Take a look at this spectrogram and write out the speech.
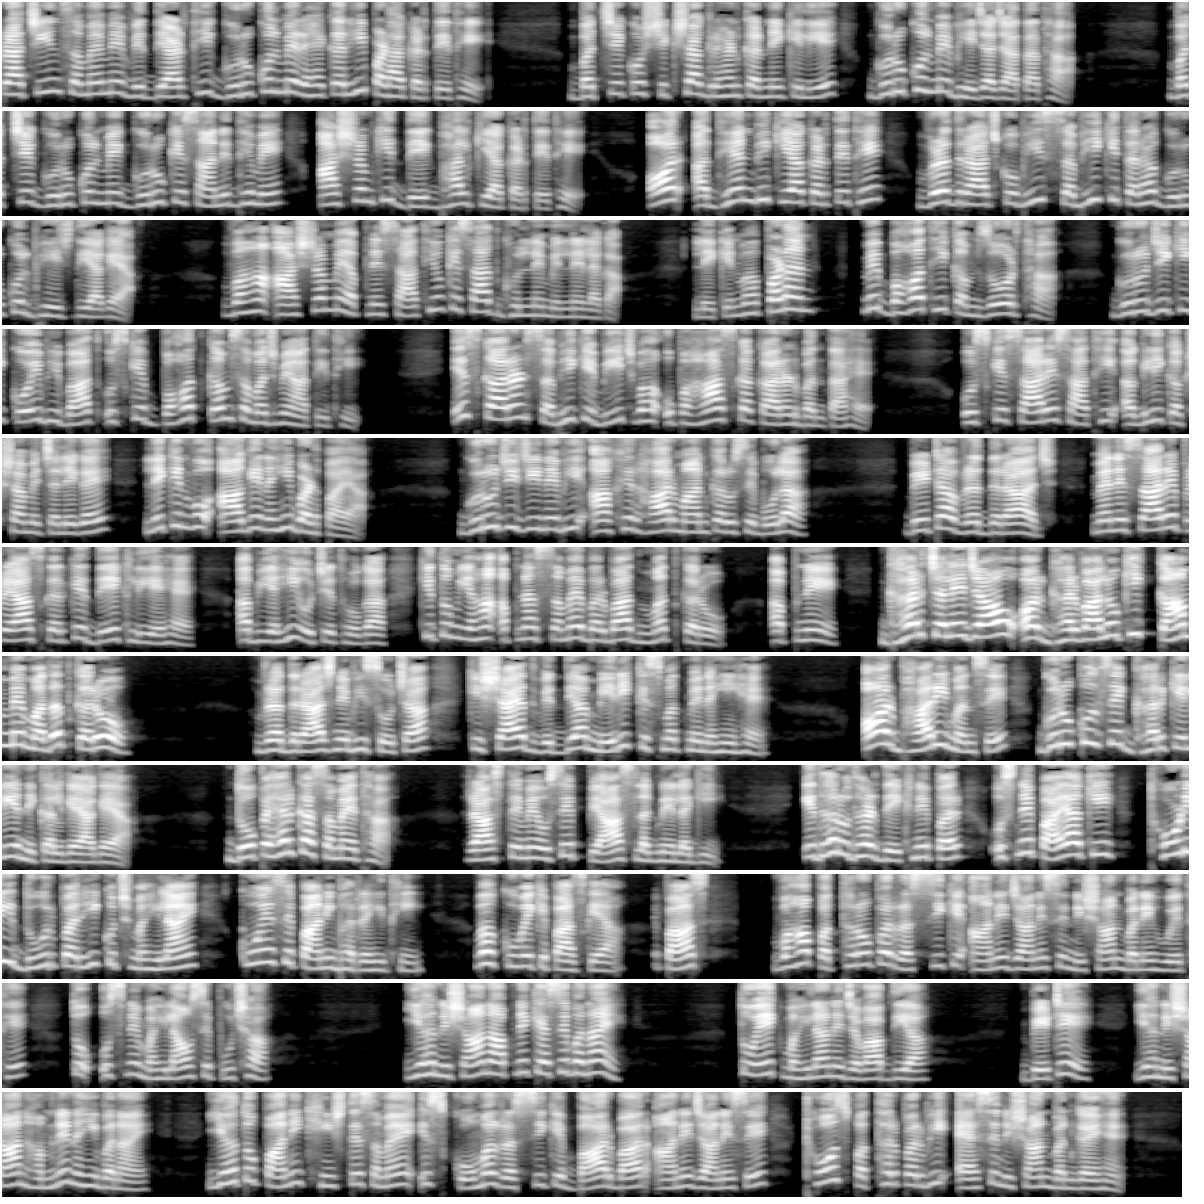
प्राचीन समय में विद्यार्थी गुरुकुल में रहकर ही पढ़ा करते थे। बच्चे को शिक्षा ग्रहण करने के लिए गुरुकुल में भेजा जाता था। बच्चे गुरुकुल में गुरु के सानिध्य में आश्रम की देखभाल किया करते थे और अध्ययन भी किया करते थे। वृद्धराज को भी सभी की तरह गुरुकुल भेज दिया गया। वहाँ आश्रम में अपने साथियों के साथ घुलने मिलने लगा। लेकिन वह पढ़न में बहुत ही कमज़ोर था। गुरुजी की कोई भी बात उसके बहुत कम समझ में आती थी। इस कारण सभी के बीच वह उपहास का कारण बनता है। उसके सारे साथी अगली कक्षा में चले गए, लेकिन वो आगे नहीं बढ़ पाया। गुरुजी जी ने भी आखिर हार मानकर उसे बोला, बेटा वृद्धराज, मैंने सारे प्रयास करके देख लिए हैं। अब यही उचित होगा कि तुम यहाँ अपना समय बर्बाद मत करो। अपने घर चले जाओ और घर वालों की काम में मदद करो। वृद्धराज ने भी सोचा कि शायद विद्या मेरी किस्मत में नहीं है, और भारी मन से गुरुकुल से घर के लिए निकल गया गया। दोपहर का समय था। रास्ते में उसे प्यास लगने लगी। इधर उधर देखने पर उसने पाया कि थोड़ी दूर पर ही कुछ महिलाएँ कुएँ से पानी भर रही थीं। वह कुएँ के पास गया। पास वहाँ पत्थरों पर रस्सी के आने जाने से निशान बने हुए थे तो उसने महिलाओं से पूछा, यह निशान आपने कैसे बनाए? तो एक महिला ने जवाब दिया, बेटे, यह निशान हमने नहीं बनाए। यह तो पानी खींचते समय इस कोमल रस्सी के बार बार आने जाने से ठोस पत्थर पर भी ऐसे निशान बन गए हैं।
